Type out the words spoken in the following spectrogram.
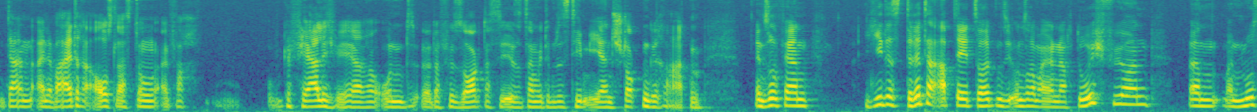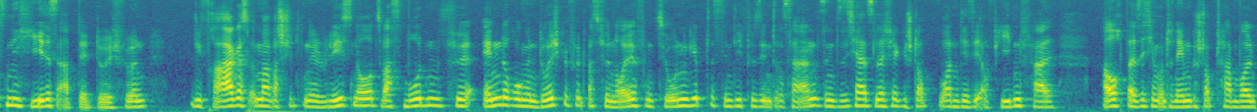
dann eine weitere Auslastung einfach gefährlich wäre und äh, dafür sorgt, dass sie sozusagen mit dem System eher ins Stocken geraten. Insofern, jedes dritte Update sollten Sie unserer Meinung nach durchführen ähm, man muss nicht jedes Update durchführen. Die Frage ist immer, was steht in den Release Notes, was wurden für Änderungen durchgeführt, was für neue Funktionen gibt es, sind die für Sie interessant, sind Sicherheitslöcher gestoppt worden, die Sie auf jeden Fall auch bei sich im Unternehmen gestoppt haben wollen.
